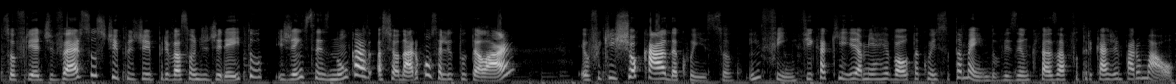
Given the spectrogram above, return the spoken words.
sofria diversos tipos de privação de direito. E, gente, vocês nunca acionaram o conselho tutelar? Eu fiquei chocada com isso. Enfim, fica aqui a minha revolta com isso também, do vizinho que faz a futricagem para o mal.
